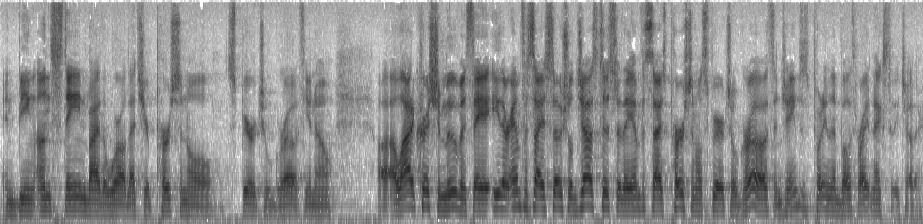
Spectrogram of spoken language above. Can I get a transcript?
and being unstained by the world. That's your personal spiritual growth, you know. Uh, a lot of Christian movements, they either emphasize social justice or they emphasize personal spiritual growth, and James is putting them both right next to each other.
